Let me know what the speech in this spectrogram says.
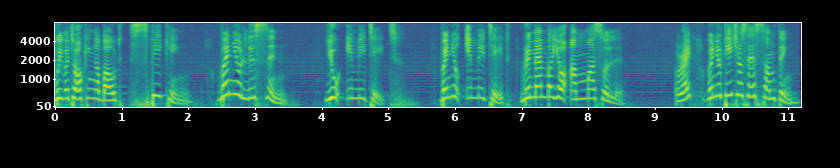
we were talking about speaking. When you listen you imitate. When you imitate remember your amma sollu all right when your teacher says something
